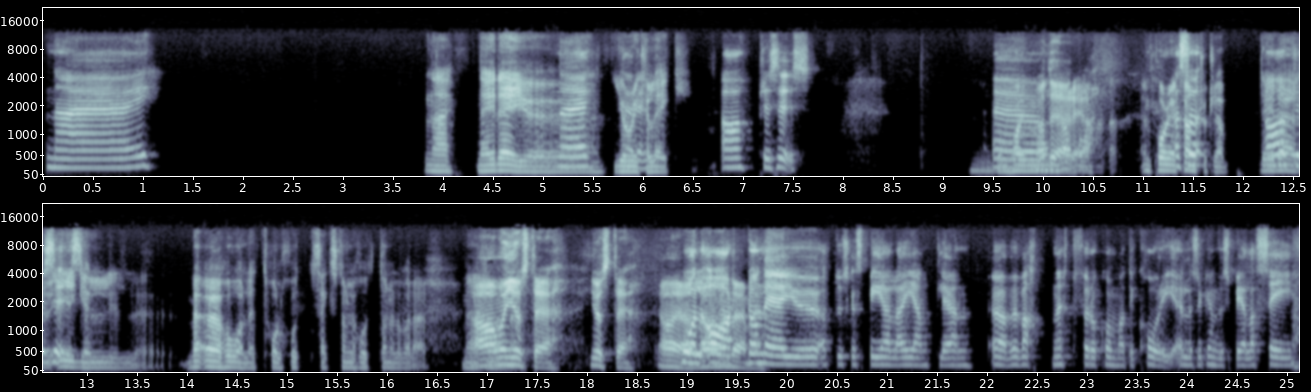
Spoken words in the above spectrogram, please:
Nej. Nej, nej det är ju Nej, Eureka Lake. Ja, precis. De har ju uh, ja, det är det. Emporia alltså, Country Club. Det är ja, där precis. Eagle, med öhålet, hål 16 eller 17 eller vad det är. Men ja, men just det. Just det. Ja, ja, hål 18 är ju att du ska spela egentligen över vattnet för att komma till korg. Eller så kan du spela safe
